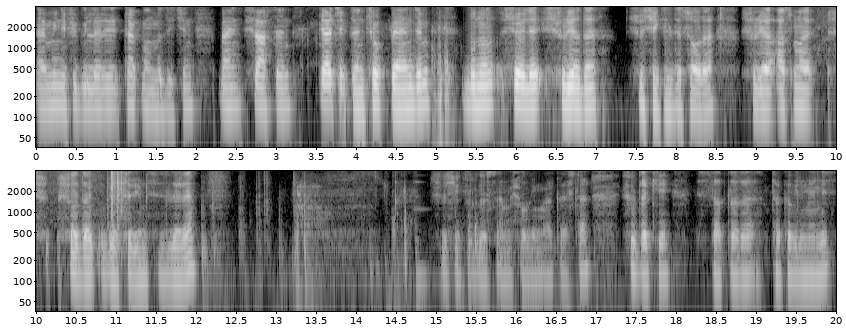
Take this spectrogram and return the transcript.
e, mini figürleri takmamız için ben şahsen gerçekten çok beğendim. Bunu şöyle şuraya da şu şekilde sonra şuraya asma şurada göstereyim sizlere. Şu şekilde göstermiş olayım arkadaşlar. Şuradaki statlara takabilmemiz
